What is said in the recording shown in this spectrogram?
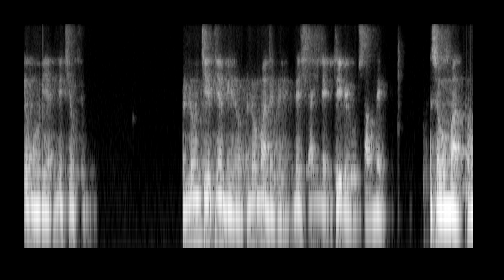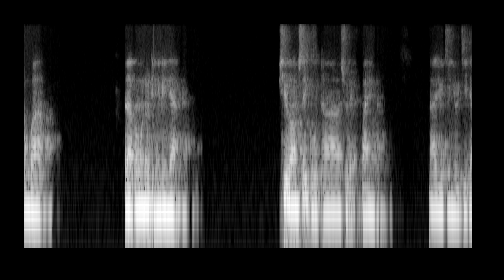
သုံးပုံရဲ့အနှစ်ချုပ်အလွန်ကျေပြန့်ပြီးတော့အလွန်မှလည်းပဲလက်ဆိုင်တဲ့အသေးပဲကိုဆောင်းတဲ့အဆုံးအမ၃ပါးအဲ့ဒါဘုန်းဘုန်းတို့ဒီကနေ့ညဖြူအောင်စိတ်ကိုထားဆိုတဲ့အပိုင်းကိုနာယူခြင်းယူကြည့်ကြ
